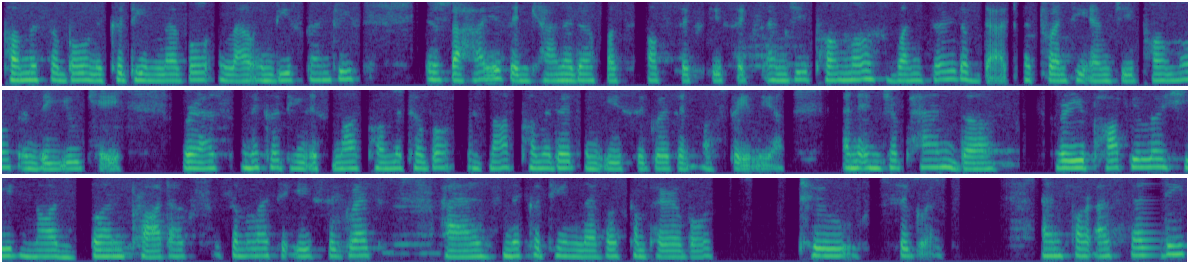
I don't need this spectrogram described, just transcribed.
permissible nicotine level allowed in these countries is the highest in Canada for, of 66 mg per mils, one third of that at 20 mg per mils in the UK whereas nicotine is not permittable, is not permitted in e-cigarettes in Australia. And in Japan, the very popular heat not burn products similar to e-cigarettes has nicotine levels comparable to cigarettes. And for our study,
